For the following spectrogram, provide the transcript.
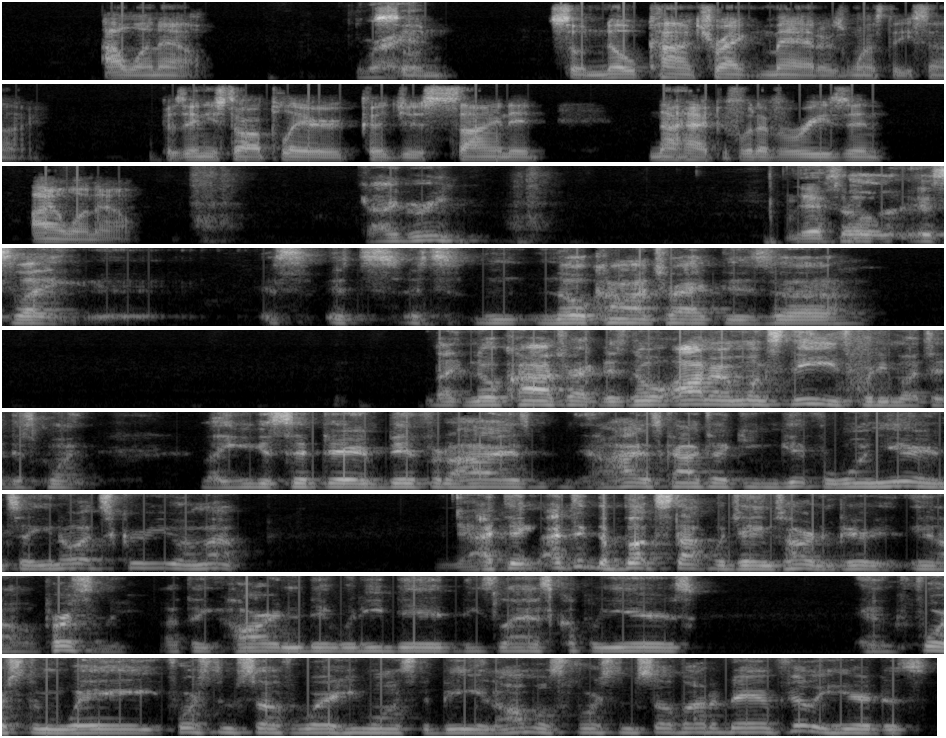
I went out. Right. So so no contract matters once they sign. Because any star player could just sign it, not happy for whatever reason. I went out. I agree. Yeah. So it's like it's it's it's no contract is uh like no contract. There's no honor amongst thieves pretty much at this point. Like you can sit there and bid for the highest highest contract you can get for one year and say, you know what, screw you, I'm out. Yeah. I think I think the buck stopped with James Harden. Period. You know, personally, I think Harden did what he did these last couple years, and forced him way forced himself where he wants to be, and almost forced himself out of damn Philly here. This,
